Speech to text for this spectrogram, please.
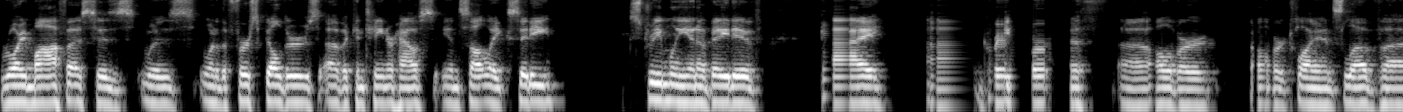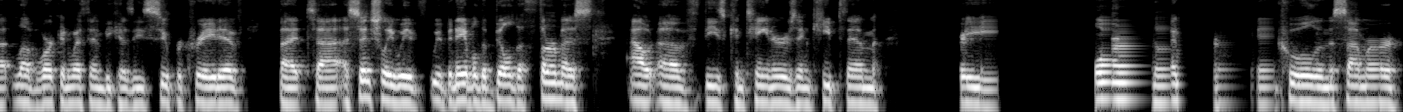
Roy Moffus is was one of the first builders of a container house in Salt Lake City. Extremely innovative guy, uh, great work with uh, all of our all of our clients. Love uh, love working with him because he's super creative. But uh, essentially, we've we've been able to build a thermos out of these containers and keep them very warm in the winter and cool in the summer.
